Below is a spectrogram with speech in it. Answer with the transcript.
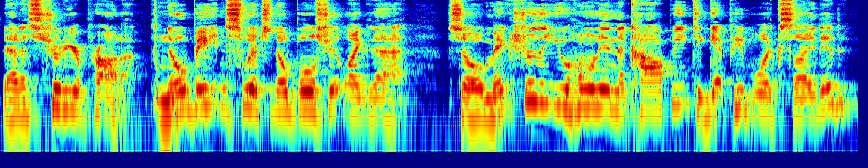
that it's true to your product. No bait and switch, no bullshit like that. So make sure that you hone in the copy to get people excited.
